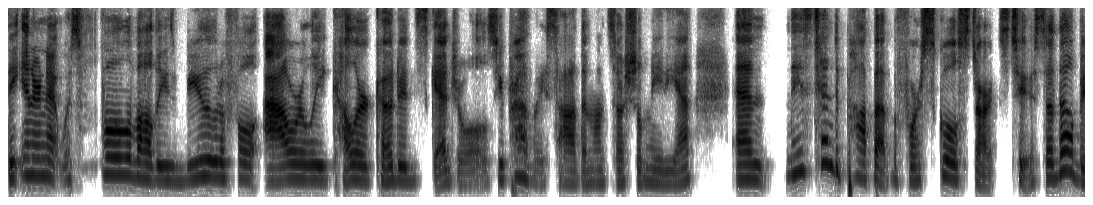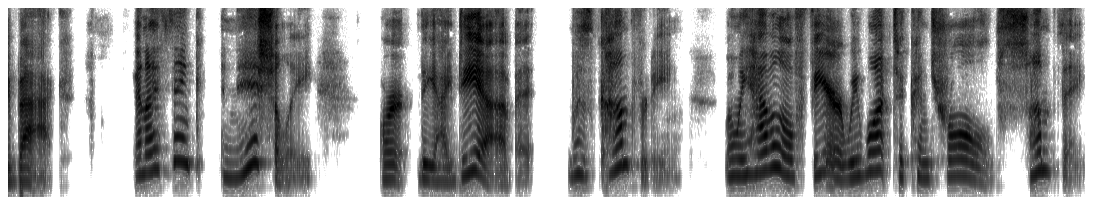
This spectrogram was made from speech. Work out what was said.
the internet was full of all these beautiful hourly color coded schedules. You probably saw them on social media, and these tend to pop up before school starts too. So they'll be back. And I think initially, or the idea of it was comforting. When we have a little fear, we want to control something.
